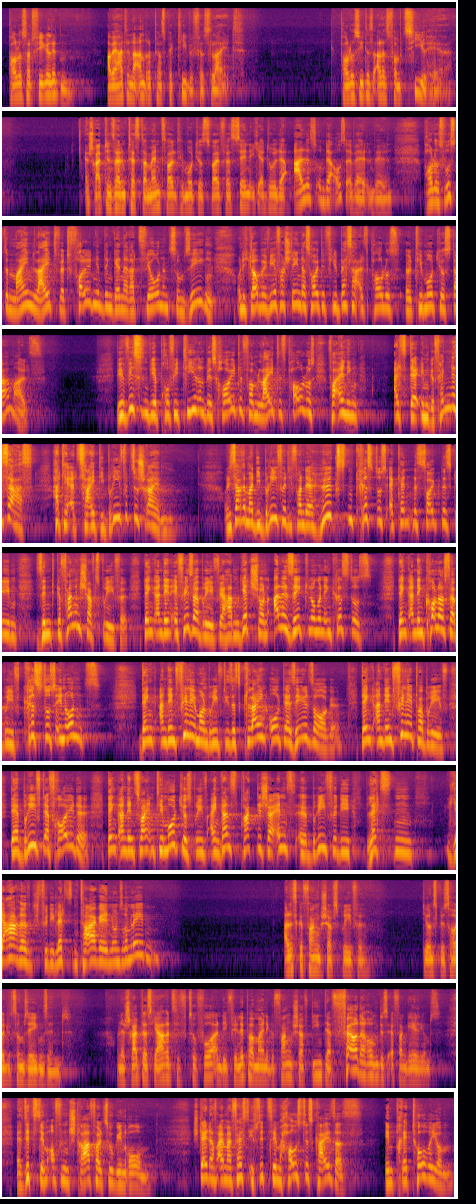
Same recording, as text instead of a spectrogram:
Paulus hat viel gelitten, aber er hatte eine andere Perspektive fürs Leid. Paulus sieht das alles vom Ziel her. Er schreibt in seinem Testament, 2 Timotheus 2, Vers 10, ich erdulde alles um der Auserwählten willen. Paulus wusste, mein Leid wird folgenden Generationen zum Segen. Und ich glaube, wir verstehen das heute viel besser als Paulus, äh, Timotheus damals. Wir wissen, wir profitieren bis heute vom Leid des Paulus. Vor allen Dingen, als der im Gefängnis saß, hatte er Zeit, die Briefe zu schreiben. Und ich sage immer, die Briefe, die von der höchsten Christuserkenntnis Zeugnis geben, sind Gefangenschaftsbriefe. Denk an den Epheserbrief. Wir haben jetzt schon alle Segnungen in Christus. Denk an den Kolosserbrief. Christus in uns. Denk an den Philemonbrief, dieses Kleinod der Seelsorge. Denk an den Philipperbrief, der Brief der Freude. Denk an den zweiten Timotheusbrief, ein ganz praktischer äh, Brief für die letzten Jahre, für die letzten Tage in unserem Leben. Alles Gefangenschaftsbriefe, die uns bis heute zum Segen sind. Und er schreibt das Jahre zuvor an die Philipper, meine Gefangenschaft dient der Förderung des Evangeliums. Er sitzt im offenen Strafvollzug in Rom, stellt auf einmal fest, ich sitze im Haus des Kaisers, im Prätorium,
